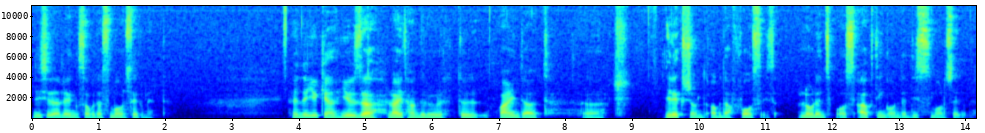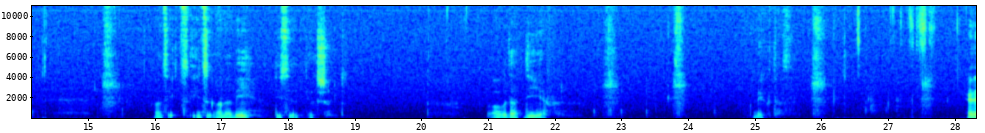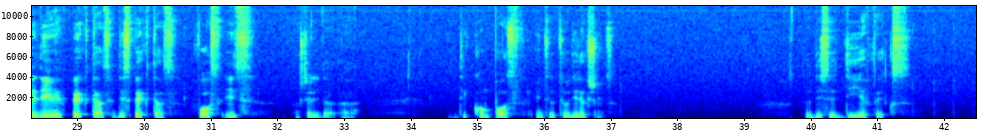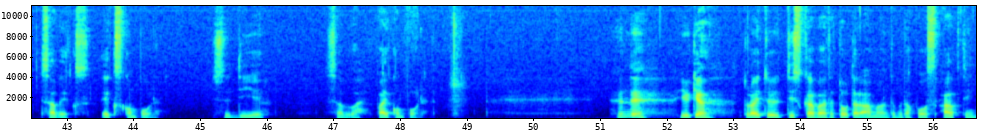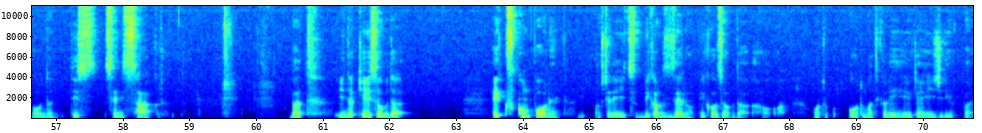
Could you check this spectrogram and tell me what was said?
This is the length of the small segment. And you can use the right hand rule to find out uh, direction of the forces, Lorentz force acting on the, this small segment. As it's, it's gonna be this direction of the df vectors. And the df vectors, this vectors, force is actually the uh, decomposed into two directions. So this is dfx sub x, x component. This is df sub y, y component. And uh, you can try to discover the total amount of the force acting on the, this semicircle. But in the case of the x component, actually it becomes zero because of the uh, automatically you can easily find.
